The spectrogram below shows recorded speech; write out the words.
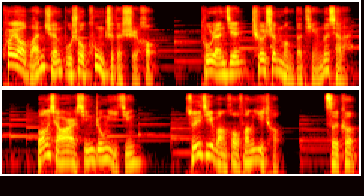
快要完全不受控制的时候，突然间车身猛地停了下来。王小二心中一惊，随即往后方一瞅，此刻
